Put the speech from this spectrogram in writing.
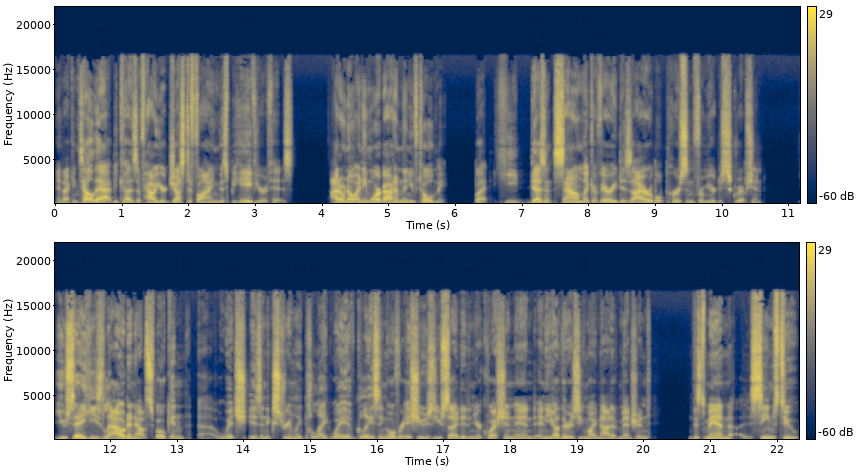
And I can tell that because of how you're justifying this behavior of his. I don't know any more about him than you've told me, but he doesn't sound like a very desirable person from your description. You say he's loud and outspoken, uh, which is an extremely polite way of glazing over issues you cited in your question and any others you might not have mentioned. This man seems to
